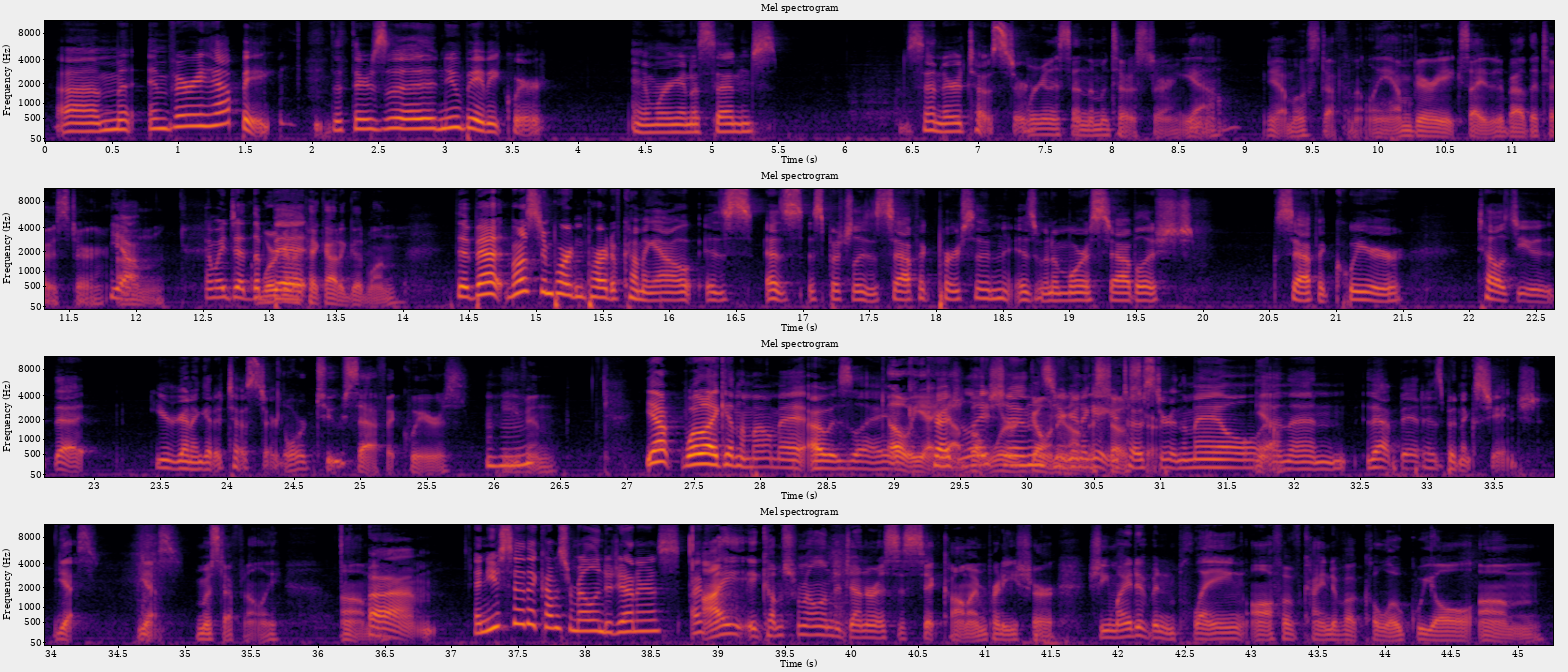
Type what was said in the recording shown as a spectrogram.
um, am very happy that there's a new baby queer, and we're gonna send send her a toaster. We're gonna send them a toaster. Yeah, yeah, most definitely. I'm very excited about the toaster. yeah, Um, and we did the we're gonna pick out a good one. The be- most important part of coming out is, as especially as a sapphic person, is when a more established sapphic queer tells you that you're gonna get a toaster. Or two sapphic queers, Mm-hmm. even. Yep. Well, like in the moment, I was like, Oh, yeah, yeah, congratulations, going you're gonna get your toaster." toaster in the mail," Yeah. and then that bit has been exchanged. Yes, yes, most definitely. Um, Um, and you say that comes from Ellen DeGeneres. I've, I it comes from Ellen DeGeneres' sitcom. I'm pretty sure she might have been playing off of kind of a colloquial um,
